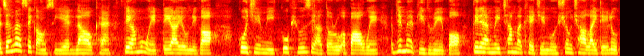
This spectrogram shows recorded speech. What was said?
အကြမ်းဖက်စစ်ကောင်စီရဲ့လက်အောက်ခံတရားမဝင်တရားရုံးတွေကကိုချင်းမီကိုဖြိုးစရာတော်တို့အပါအဝင်အပြစ်မဲ့ပြည်သူတွေပေါ်တည်တဲ့အမိန့်ချမှတ်ခဲ့ခြင်းကိုရှုံချလိုက်တယ်လို့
